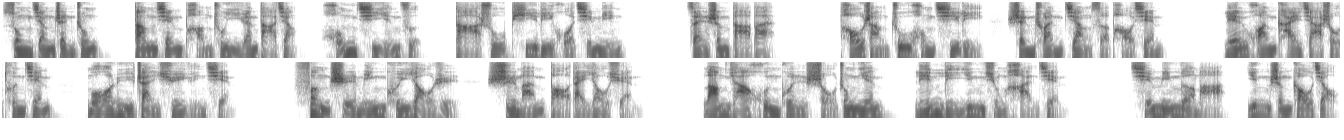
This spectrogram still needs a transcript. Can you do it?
宋江阵中当先捧出一员大将，红旗银字，大书“霹雳火秦明”。怎生打扮？头上朱红漆立，身穿绛色袍仙，连环铠甲兽吞肩，抹绿战靴云茜，凤翅明盔耀日，狮满宝带腰悬，狼牙混棍手中拈，凛凛英雄罕见。秦明勒马，应声高叫，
